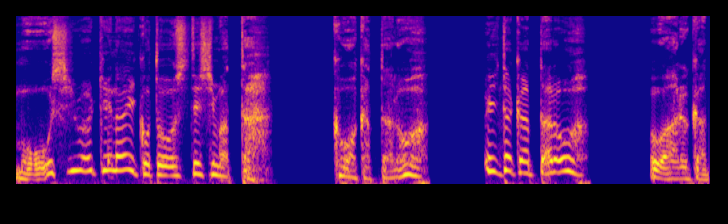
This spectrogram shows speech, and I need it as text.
申し訳ないことをしてしまった。怖かったろ？う痛かったろ？う悪かっ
